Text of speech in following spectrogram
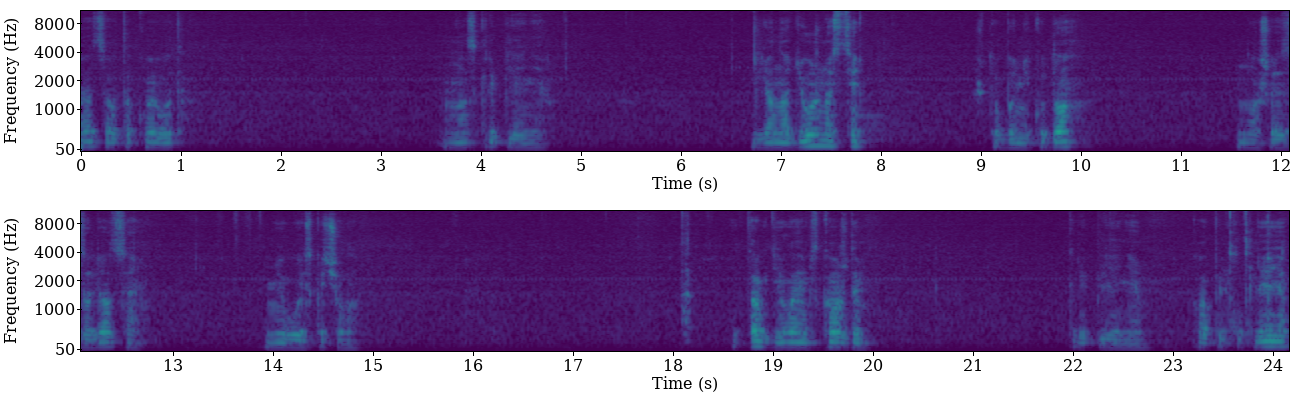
получается вот такое вот у нас крепление для надежности чтобы никуда наша изоляция не выскочила. И так делаем с каждым креплением. Капельку клея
